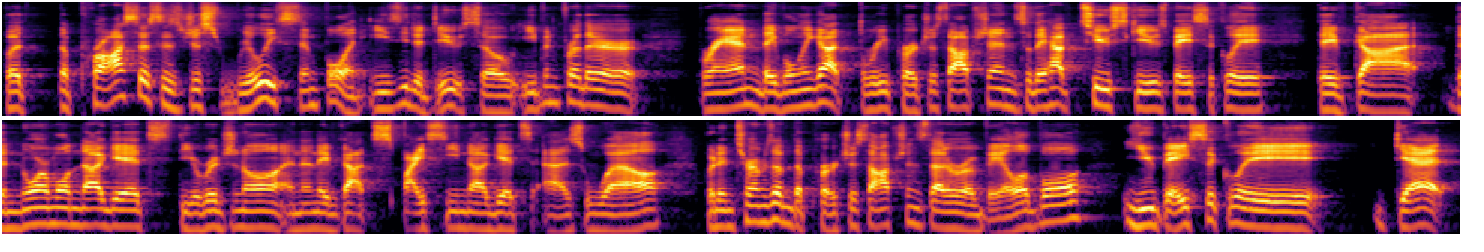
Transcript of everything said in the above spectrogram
But the process is just really simple and easy to do. So even for their brand, they've only got three purchase options. So they have two SKUs basically. They've got the normal nuggets, the original, and then they've got spicy nuggets as well. But in terms of the purchase options that are available, you basically get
